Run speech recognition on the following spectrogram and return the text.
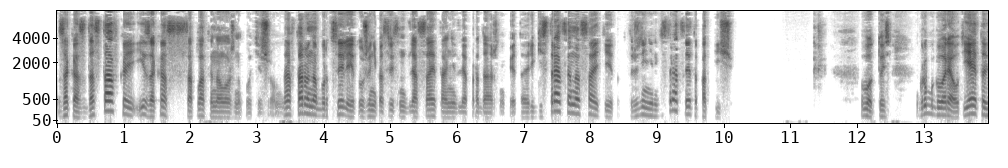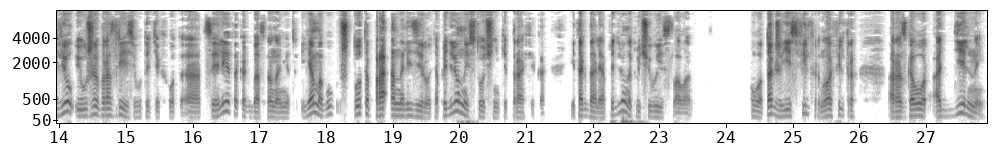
заказ с доставкой и заказ с оплатой наложенным платежом. Да, второй набор целей это уже непосредственно для сайта, а не для продажника. Это регистрация на сайте, это подтверждение регистрации, это подписчик. Вот, то есть грубо говоря, вот я это ввел, и уже в разрезе вот этих вот а, целей, это как бы основная метрика, я могу что-то проанализировать, определенные источники трафика и так далее, определенные ключевые слова. Вот, также есть фильтр, но о фильтрах разговор отдельный,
